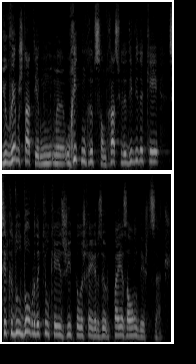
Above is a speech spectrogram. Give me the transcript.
E o Governo está a ter uma, um ritmo de redução do rácio da dívida que é cerca do dobro daquilo que é exigido pelas regras europeias ao longo destes anos.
